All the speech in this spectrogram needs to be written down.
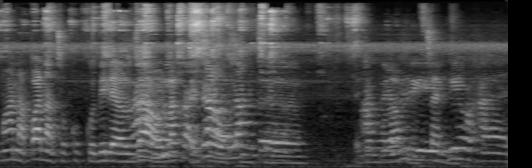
माना पानाचं कुक्कू दिल्यावर जावं लागतं जावं सवासणीचं. लागतं. त्याच्यामुळे आपल्या आपली घरी चालली. देव हाय.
